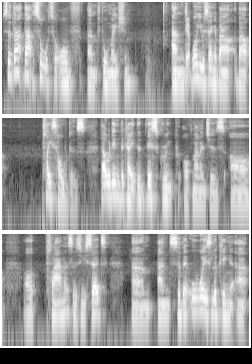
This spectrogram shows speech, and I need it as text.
so that that sort of um, formation, and yep. what you were saying about about placeholders, that would indicate that this group of managers are are planners, as you said, um, and so they're always looking at.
